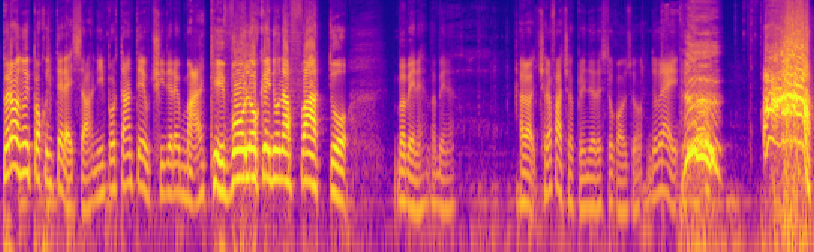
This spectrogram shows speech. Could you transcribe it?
Però a noi poco interessa. L'importante è uccidere... Ma che volo che non ha fatto! Va bene, va bene. Allora, ce la faccio a prendere sto coso? Dovrei... Ah!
